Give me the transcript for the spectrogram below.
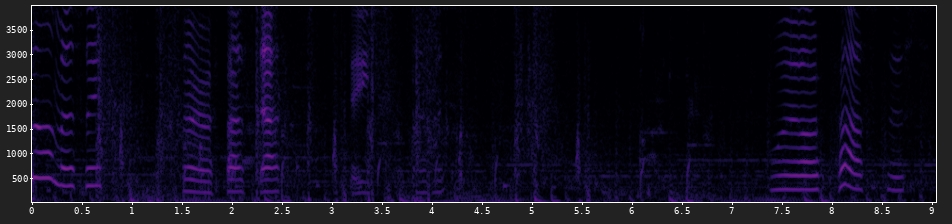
No mercy. Or past that state? We are past this.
